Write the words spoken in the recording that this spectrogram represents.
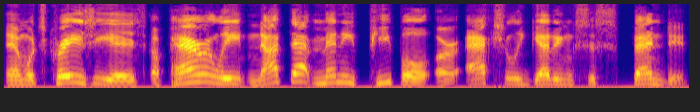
And what's crazy is apparently not that many people are actually getting suspended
